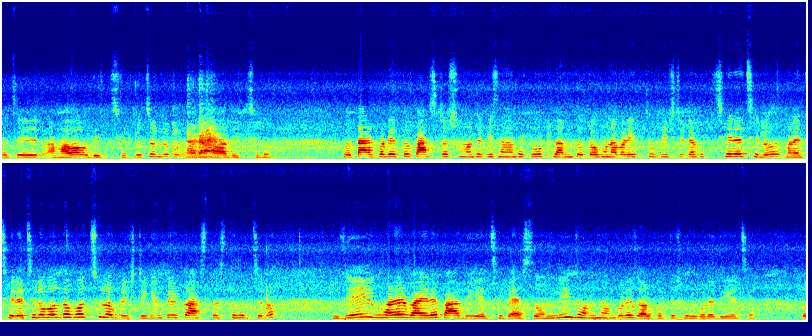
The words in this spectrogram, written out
হচ্ছে হাওয়াও দিচ্ছে, প্রচণ্ড পরিমাণে হাওয়া দিচ্ছিল। তো তারপরে তো পাঁচটার সময় তো বিছানা থেকে উঠলাম, তো তখন আবার একটু বৃষ্টিটা ছেড়েছিল মানে ছেড়েছিল বলতে হচ্ছিল বৃষ্টি, কিন্তু একটু আস্তে আস্তে হচ্ছিল। যেই ঘরের বাইরে পা দিয়েছি, ব্যাস, অমনি ঝমঝম করে জল পড়তে শুরু করে দিয়েছে। তো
